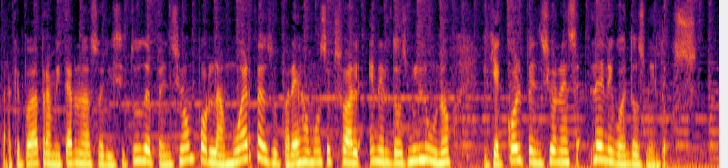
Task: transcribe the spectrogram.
para que pueda tramitar una solicitud de pensión por la muerte de su pareja homosexual en el 2001 y que Colpensiones le negó en 2002.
